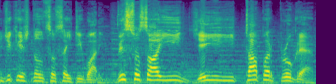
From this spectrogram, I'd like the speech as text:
ఎడ్యుకేషనల్ సొసైటీ వారి Vishwasai JEE topper programme.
